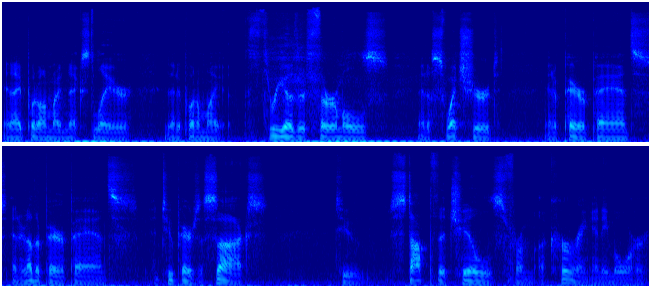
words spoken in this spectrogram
and I put on my next layer, and then I put on my three other thermals and a sweatshirt, and a pair of pants and another pair of pants and two pairs of socks, to stop the chills from occurring anymore.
